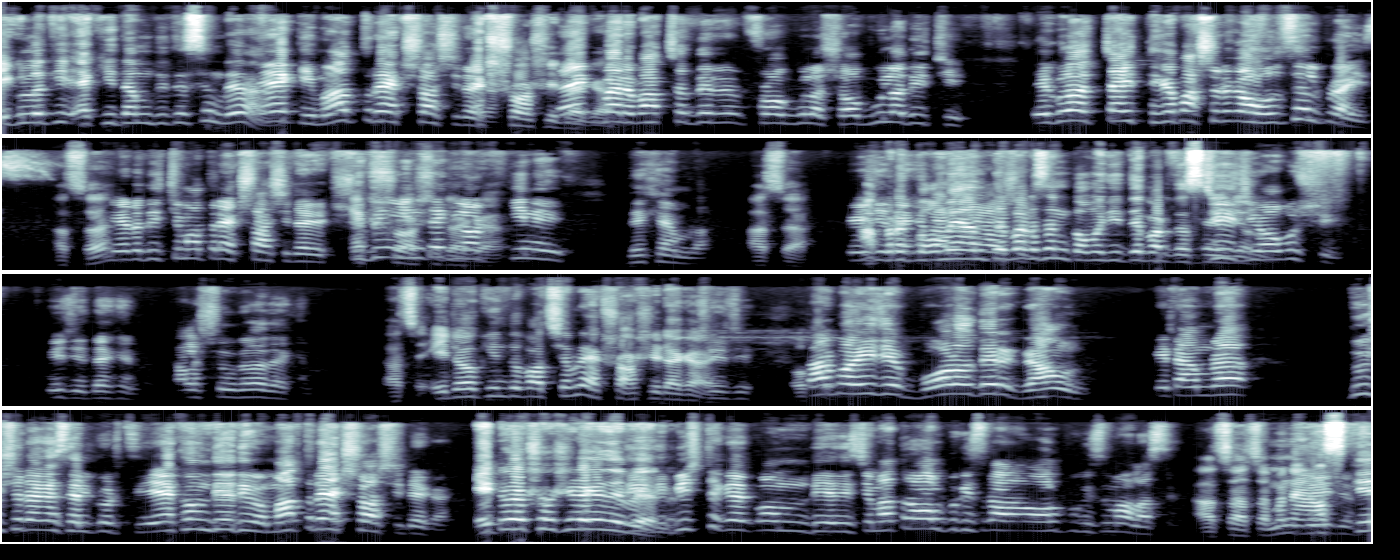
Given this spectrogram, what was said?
এগুলো কি একই দাম দিতেছেন ভাইয়া? একই মাত্র একশো আশি টাকা। 180 টাকা। একবারে বাচ্চাদের ফ্রকগুলো সবগুলা দিচ্ছি। এগুলা চার থেকে পাঁচশো টাকা হোলসেল প্রাইস আচ্ছা। এটা দিচ্ছি মাত্র একশো আশি টাকা। শুধু 180 ইনটেক লট কিনে দেখে আমরা। আচ্ছা। আপনারা কমে আনতে পারছেন কমে দিতে পারতেছেন জি জি অবশ্যই। এই যে দেখেন কালেকশনগুলো দেখেন। আচ্ছা এটাও কিন্তু পাচ্ছি আমরা একশো আশি টাকায়। জি জি। তারপর এই যে বড়দের গ্রাউন্ড এটা আমরা দুইশো টাকা সেল করছি। এখন দিয়ে দিব মাত্র একশো আশি টাকা এটাও একশো আশি টাকা দেবেন? বিশ টাকা কম দিয়ে দিচ্ছি মাত্র অল্প কিছু অল্প কিছু মাল আছে। আচ্ছা আচ্ছা মানে আজকে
